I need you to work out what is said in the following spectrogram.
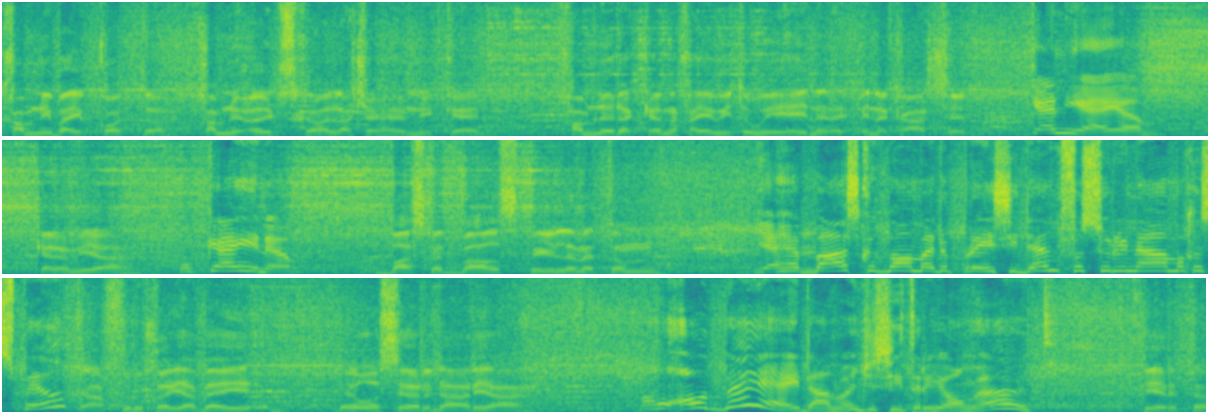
ga hem niet bij. Ga hem niet uitschelden als je hem niet kent. Ga hem leren kennen, ga je weten hoe je in, in elkaar zit. Ken jij hem? Ik ken hem, ja. Hoe ken je hem? Basketbal spelen met hem. Jij hebt basketbal met de president van Suriname gespeeld? Ja, vroeger ja, bij, bij Osser daar, ja. Maar hoe oud ben jij dan? Want je ziet er jong uit. 40.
